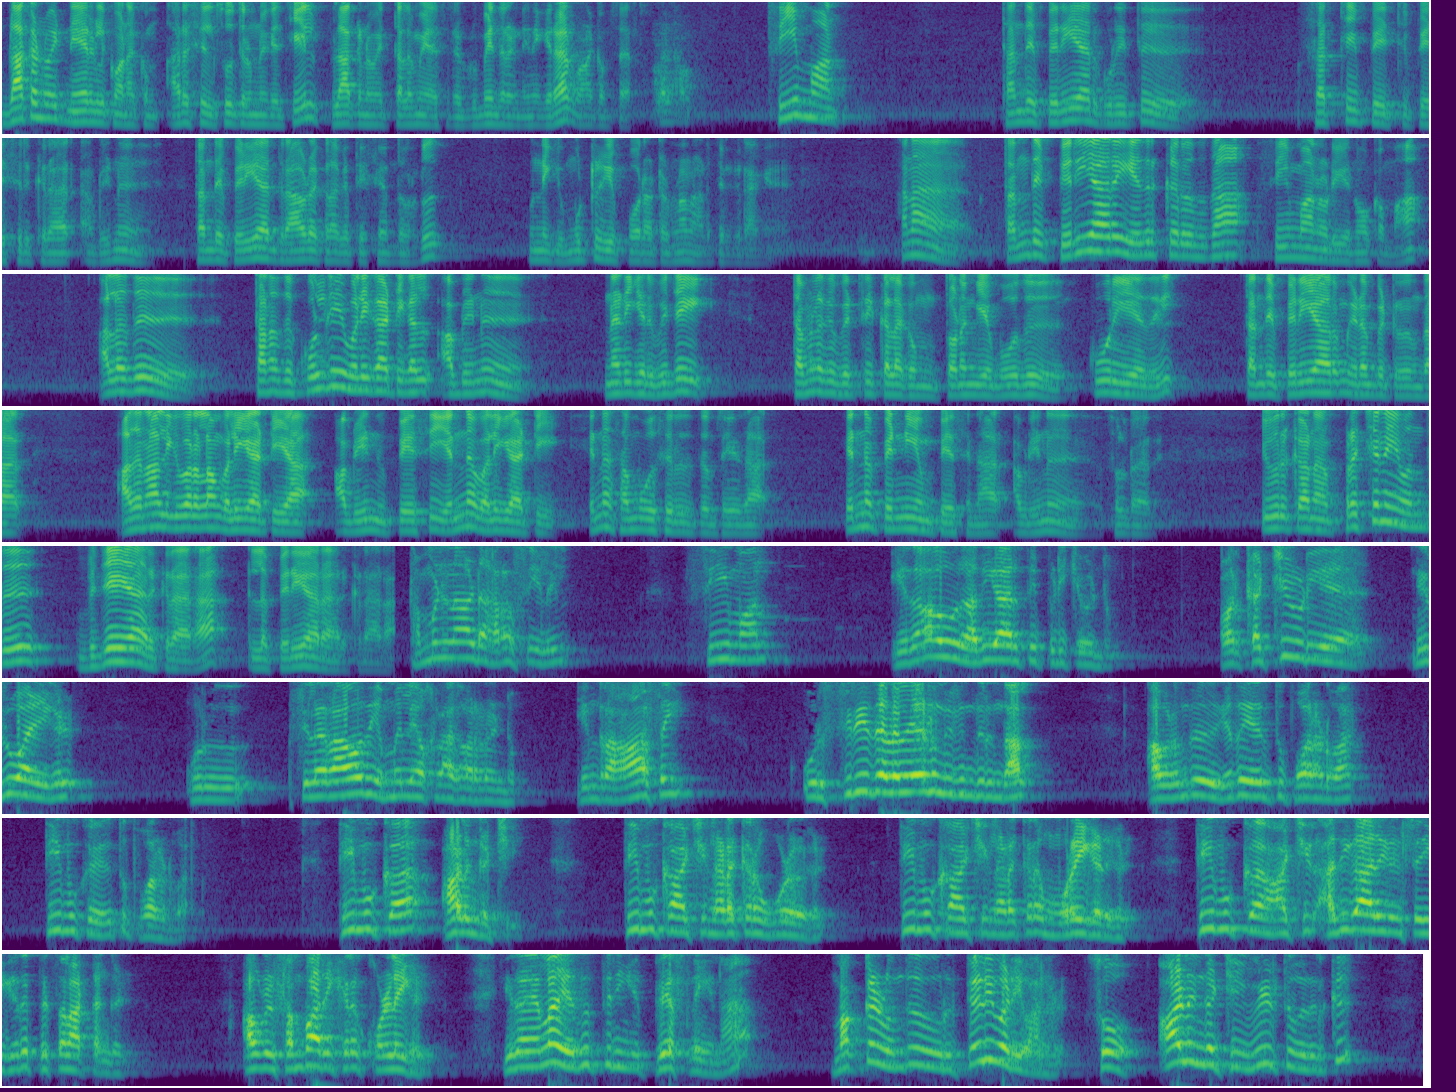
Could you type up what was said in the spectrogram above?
Black and white நேயர்களுக்கு வணக்கம். அரசியல் சூத்திரம் நிகழ்ச்சியில் பிளாக் அண்ட் ஒயிட் தலைமை ஆசிரியர் குபேந்திரன் இணைகிறார். வணக்கம் சார். வணக்கம். சீமான் தந்தை பெரியார் குறித்து சர்ச்சை பேச்சு பேசியிருக்கிறார் அப்படின்னு தந்தை பெரியார் திராவிட கழகத்தை சேர்ந்தவர்கள் இன்னைக்கு முற்றுகை போராட்டம்லாம் நடத்தியிருக்கிறாங்க. ஆனால் தந்தை பெரியாரை எதிர்க்கிறது தான் சீமானுடைய நோக்கமா? அல்லது தனது கொள்கை வழிகாட்டிகள் அப்படின்னு நடிகர் விஜய் தமிழக வெற்றி கழகம் தொடங்கிய போது கூறியதில் தந்தை பெரியாரும் இடம்பெற்றிருந்தார் அதனால் இவரெல்லாம் வழிகாட்டியா? அப்படின்னு பேசி என்ன வழிகாட்டி? என்ன சமூக சீர்திருத்தம் செய்தார்? என்ன பெண்ணியம் பேசினார்? அப்படின்னு சொல்கிறாரு இவருக்கான பிரச்சனை வந்து விஜயா இருக்கிறாரா? இல்லை பெரியாரா இருக்கிறாரா? தமிழ்நாடு அரசியலில் சீமான் ஏதாவது ஒரு அதிகாரத்தை பிடிக்க வேண்டும். அவர் கட்சியுடைய நிர்வாகிகள் ஒரு சிலராவது எம்எல்ஏக்களாக வர வேண்டும் என்ற ஆசை ஒரு சிறிதளவேனும் இருந்திருந்தால் அவர் வந்து எதை எதிர்த்து போராடுவார்? திமுக எதிர்த்து போராடுவார். திமுக ஆளுங்கட்சி. திமுக ஆட்சியில் நடக்கிற ஊழல்கள் திமுக ஆட்சியில் நடக்கிற முறைகேடுகள் திமுக ஆட்சியில் அதிகாரிகள் செய்கிற பித்தலாட்டங்கள் அவர்கள் சம்பாதிக்கிற கொள்ளைகள் இதையெல்லாம் எதிர்த்து நீங்கள் பேசுனீங்கன்னா மக்கள் வந்து ஒரு தெளிவடைவார்கள். ஸோ ஆளுங்கட்சியை வீழ்த்துவதற்கு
